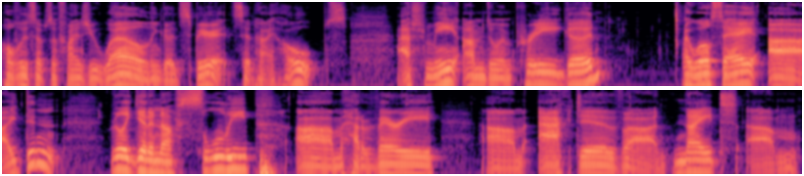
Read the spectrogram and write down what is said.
Hopefully, this episode finds you well in good spirits and high hopes. As for me, I'm doing pretty good. I will say, uh, I didn't really get enough sleep. Um, had a very um, active uh, night. Um,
